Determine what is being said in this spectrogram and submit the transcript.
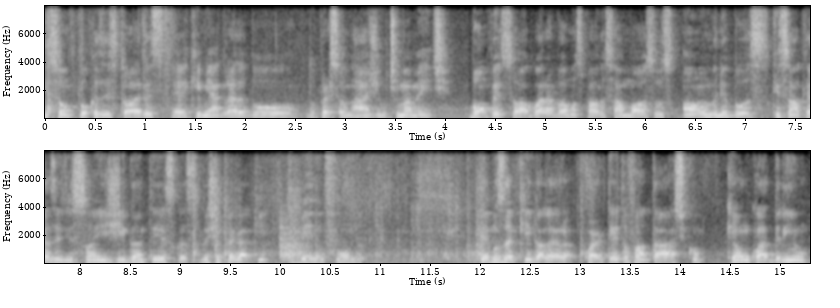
E são poucas histórias é, que me agradam do, do personagem ultimamente. Bom pessoal, agora vamos para os famosos Omnibus, que são aquelas edições gigantescas. Deixa eu pegar aqui, bem no fundo. Temos aqui, galera, Quarteto Fantástico, que é um quadrinho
